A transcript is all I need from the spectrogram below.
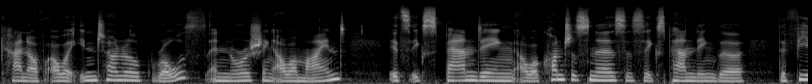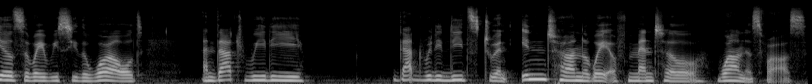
kind of our internal growth and nourishing our mind. It's expanding our consciousness, it's expanding the, the fields, the way we see the world. And that really that really leads to an internal way of mental wellness for us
